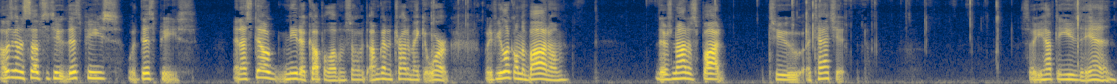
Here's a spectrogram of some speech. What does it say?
I was going to substitute this piece with this piece. And I still need a couple of them, so I'm going to try to make it work. But if you look on the bottom, there's not a spot to attach it. So you have to use the end.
